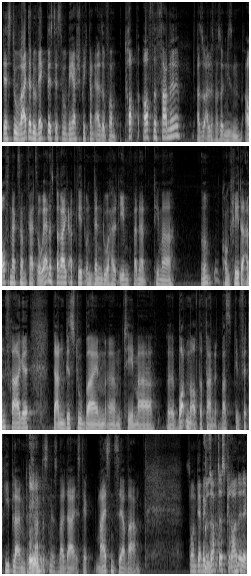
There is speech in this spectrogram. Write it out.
desto weiter du weg bist, desto mehr spricht man also vom Top of the Funnel, also alles, was so in diesem Aufmerksamkeits-Awareness-Bereich abgeht. Und wenn du halt eben bei einem Thema ne, konkrete Anfrage, dann bist du beim ähm, Thema äh, Bottom of the Funnel, was dem Vertriebler am interessantesten mhm. ist, weil da ist der meistens sehr warm. So, und der du sagtest gerade, der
